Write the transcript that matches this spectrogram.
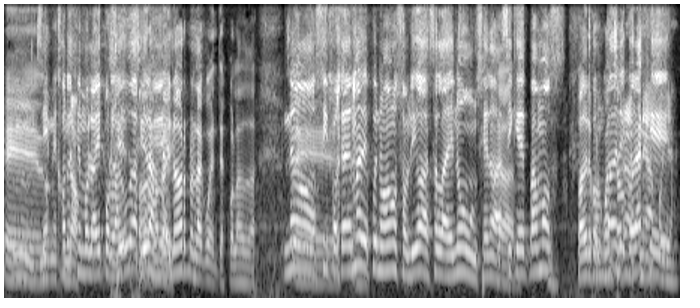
Eh, Mm, sí, mejor no. dejémoslo ahí por la duda, Si eras menor, no la cuentes, por la duda. No, Eh, sí, porque además después nos vamos obligados a hacer la denuncia, ¿no? Claro. Así que vamos Padre, ¿por con? Padre Coraje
